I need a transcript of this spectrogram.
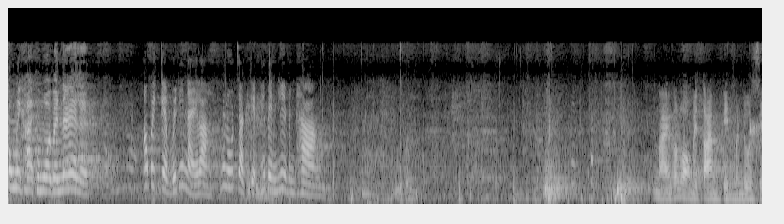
ต้องมีใครขโมยไปแน่เลย เอาไปเก็บไว้ที่ไหนล่ะ ไม่รู้จักเก็บให้เป็นที่เป็นทาง นายก็ลองไปตามกลิ่นมันดูสิ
